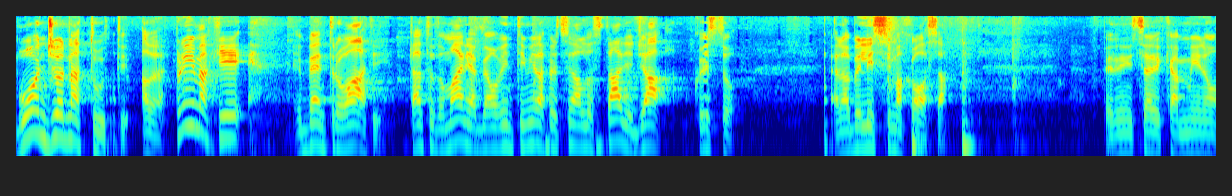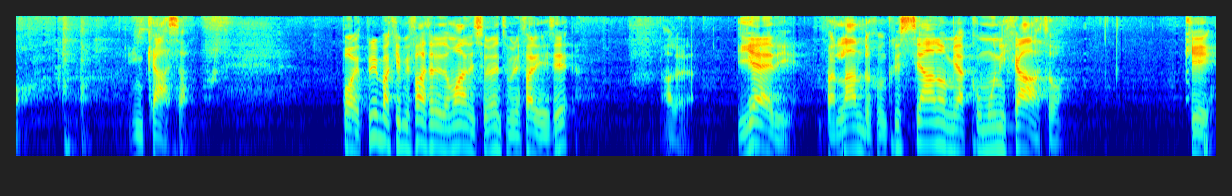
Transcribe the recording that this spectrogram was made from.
Buongiorno a tutti. Allora, prima che e ben trovati, tanto domani abbiamo 20.000 persone allo stadio, già questo è una bellissima cosa per iniziare il cammino in casa. Poi, prima che mi fate le domande, sicuramente me le farete. Allora, ieri parlando con Cristiano mi ha comunicato che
